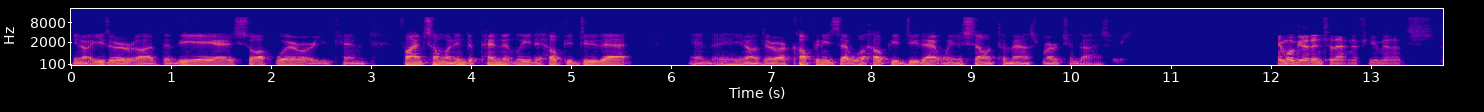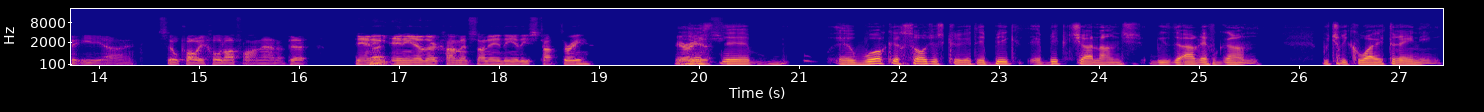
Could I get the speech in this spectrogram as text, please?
you know either uh, the VAI software or you can find someone independently to help you do that. And uh, you know there are companies that will help you do that when you're selling to mass merchandisers and we'll get into that in a few minutes. The EDI, so we'll probably hold off on that a bit. Dani, right. any other comments on any of these top three areas? Yes, the uh, worker soldiers create a big a big challenge with the RF gun, which require training.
